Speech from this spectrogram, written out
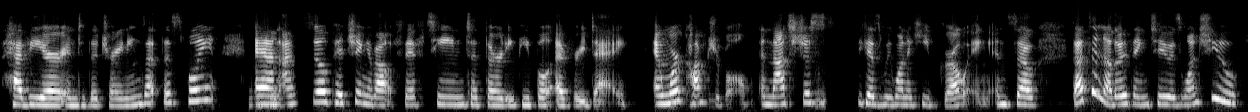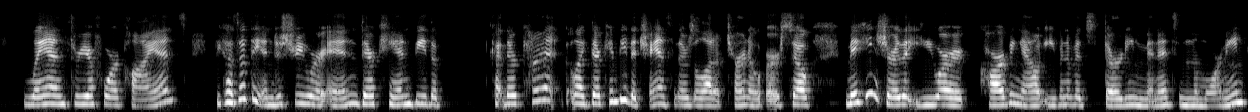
heavier into the trainings at this point. Mm-hmm. And I'm still pitching about 15 to 30 people every day. And we're comfortable. And that's just because we want to keep growing. And so that's another thing too is once you land three or four clients, because of the industry we're in, there can be the there kind of like there can be the chance that there's a lot of turnover. So making sure that you are carving out even if it's 30 minutes in the morning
